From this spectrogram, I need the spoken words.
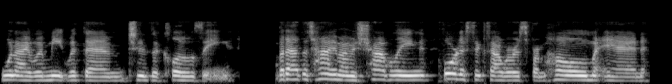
when I would meet with them to the closing. But at the time, I was traveling four to six hours from home and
